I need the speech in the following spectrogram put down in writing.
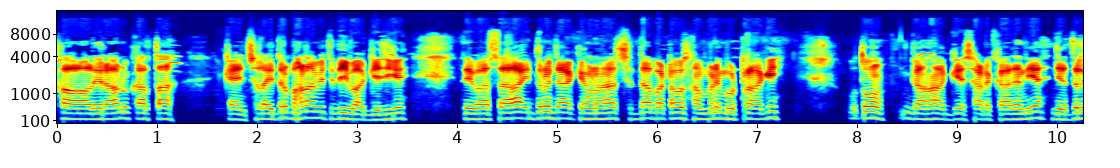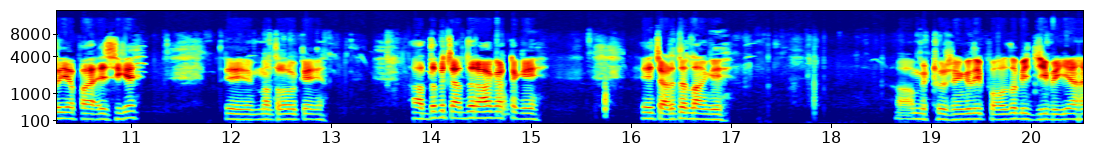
ਖਾਲ ਵਾਲੇ ਰਾਹ ਨੂੰ ਕਰਤਾ। ਕੈਂਸਲ ਇੱਧਰ ਬਾਣਾ ਵਿੱਚ ਦੀ ਵਾਗੇ ਸੀਗੇ। ਤੇ ਬਸ ਆ ਇੱਧਰੋਂ ਜਾ ਕੇ ਹੁਣ ਸਿੱਧਾ ਬਟਾ ਉਹ ਸਾਹਮਣੇ ਮੋਟਰ ਆ ਗਈ। ਉਹ ਤੋਂ ਗਾਹਾਂ ਅੱਗੇ ਸੜਕ ਆ ਜਾਂਦੀ ਹੈ ਜਿੱਧਰ ਦੀ ਆਪਾਂ ਆਏ ਸੀਗੇ। ਤੇ ਮਤਲਬ ਕਿ ਅੱਧ ਪਚੱਧ ਰਾਹ ਕੱਟ ਕੇ ਇਹ ਚੜ ਚੱਲਾਂਗੇ। ਆ ਮਿੱਠੂ ਸਿੰਘ ਦੀ ਪੌਦ ਬੀਜੀ ਪਈ ਆ,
